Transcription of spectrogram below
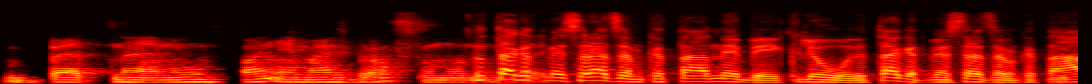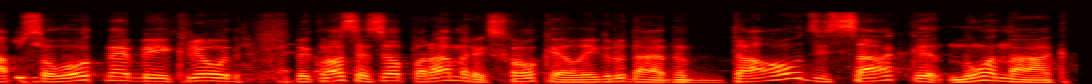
Bet, nē, nu, paņēma aizbrauc. Un, nu, tagad mēs redzam, ka tā nebija kļūda. Tagad mēs redzam, ka tā absolūti nebija kļūda. Bet, klausies, jau par Amerikas Hokeja līniju runājot, nu, daudzi saka, nonākt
